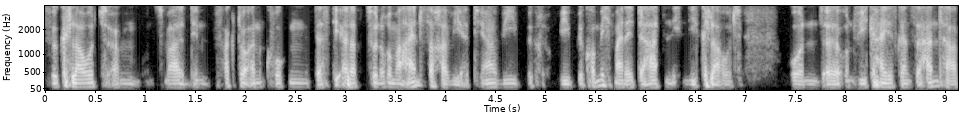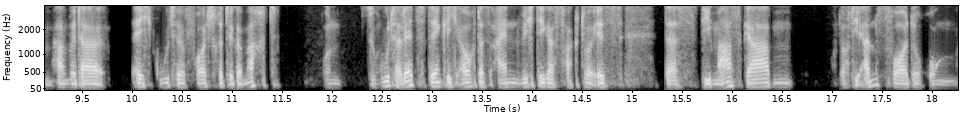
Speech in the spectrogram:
für Cloud ähm, uns mal den Faktor angucken, dass die Adaption auch immer einfacher wird. Ja, wie, wie bekomme ich meine Daten in die Cloud? Und, äh, und wie kann ich das Ganze handhaben? Haben wir da echt gute Fortschritte gemacht? Und zu guter Letzt denke ich auch, dass ein wichtiger Faktor ist, dass die Maßgaben und auch die Anforderungen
